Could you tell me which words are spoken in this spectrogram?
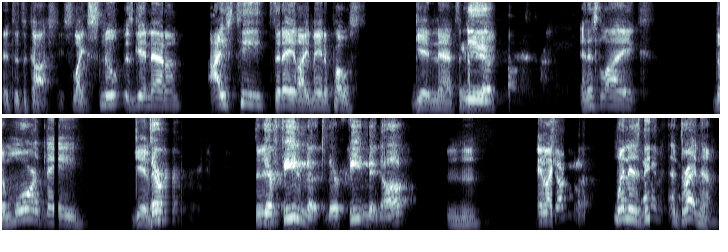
into Tekashi. It's like Snoop is getting at him. Ice T today like made a post getting at Tekashi. yeah. And it's like the more they give They're to they're feeding it. They're feeding it, dog. Mm-hmm. And like y'all gotta, when his demon and threaten him.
